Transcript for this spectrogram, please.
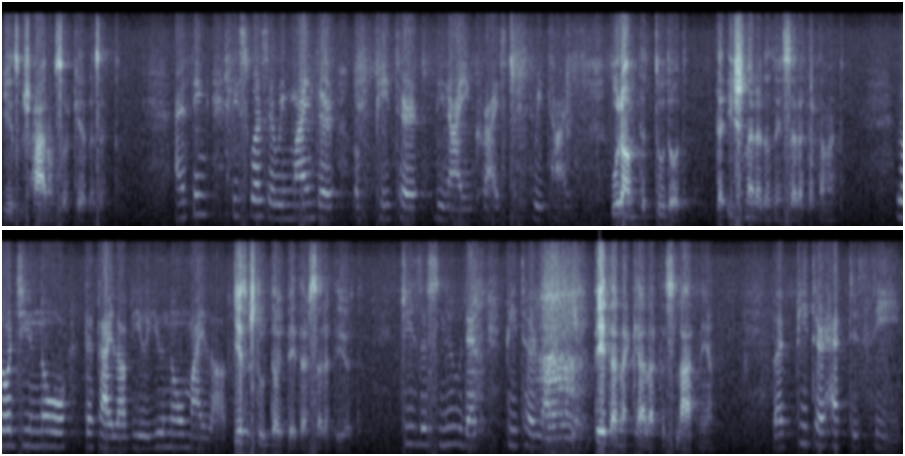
Jézus háromszor kérdezett. I think this was a reminder of Peter denying Christ three times. Uram, te tudod, te ismered az én szeretetemet. Lord, you know that I love you. You know my love. Jézus tudta, hogy Péter szereti őt. Jesus knew that Peter loved him, Péternek kellett ezt látnia. but Peter had to see it.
